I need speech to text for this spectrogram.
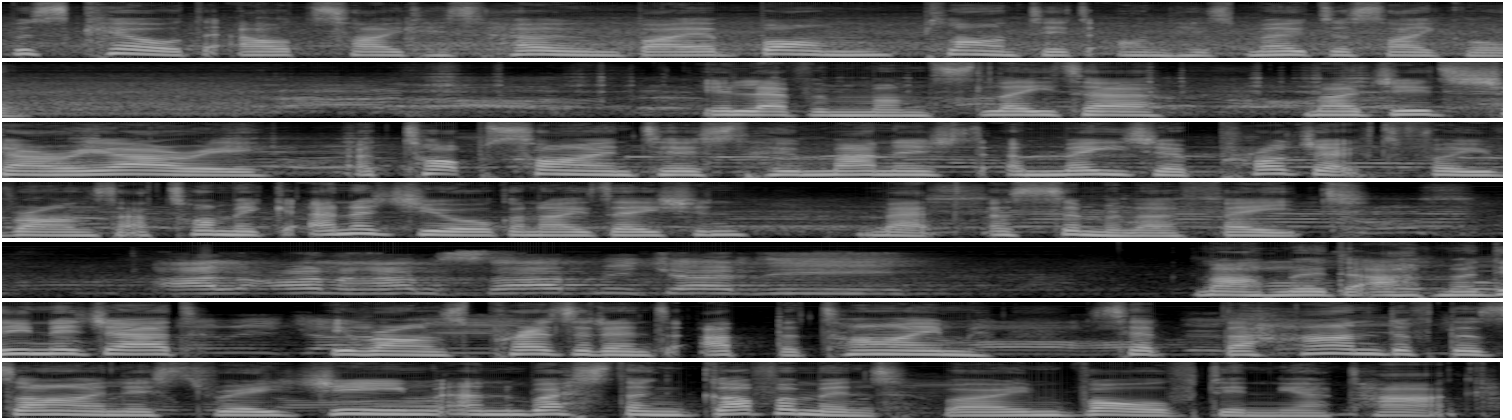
was killed outside his home by a bomb planted on his motorcycle. Eleven months later, Majid Shahriari, a top scientist who managed a major project for Iran's atomic energy organization, met a similar fate. Mahmoud Ahmadinejad, Iran's president at the time, said the hand of the Zionist regime and Western governments were involved in the attack.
